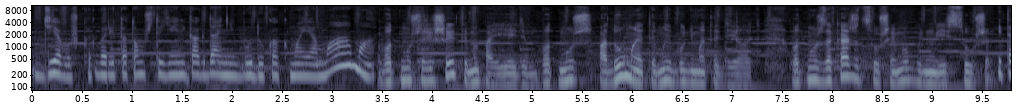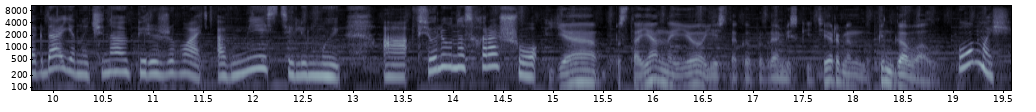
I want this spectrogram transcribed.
Девушка говорит о том, что я никогда не буду как моя мама. Вот муж решит, и мы поедем. Вот муж подумает, и мы будем это делать. Вот муж закажет суши, и мы будем есть суши. И тогда я начинаю переживать, а вместе ли мы, а все ли у нас хорошо. Я постоянно ее, есть такой программистский термин, пинговал. Помощь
